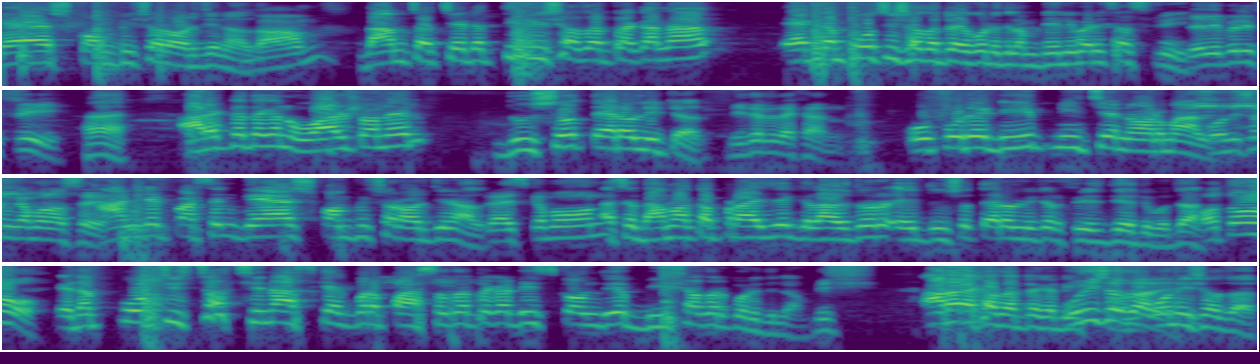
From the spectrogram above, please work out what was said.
gas computer original দাম? দাম চাচ্ছে এটা তিরিশ হাজার টাকা না একদম পঁচিশ হাজার টাকা করে দিলাম। Delivery charge free delivery free হ্যাঁ। আরেকটা দেখেন ওয়ালটনের দুইশো তেরো লিটার। ভিতরে দেখান। উপরে ডিপ নিচে নর্মাল কন্ডিশন কেমন আছে? Hundred percent gas computer original price কেমন? আচ্ছা ধামাকা গ্লাস ডোর এই দুইশো তেরো লিটার ফ্রিজ দিয়ে দেবো যা। কত? এটা পঁচিশ চাচ্ছি না আজকে একবার পাঁচ হাজার টাকা ডিসকাউন্ট দিয়ে বিশ হাজার করে দিলাম। বিশ। আর এক হাজার টাকা 19,000 এ? উনিশ হাজার।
